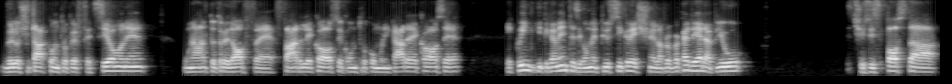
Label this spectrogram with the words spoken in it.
velocità contro perfezione, un altro trade-off è fare le cose contro comunicare le cose e quindi tipicamente secondo me più si cresce nella propria carriera più ci si sposta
